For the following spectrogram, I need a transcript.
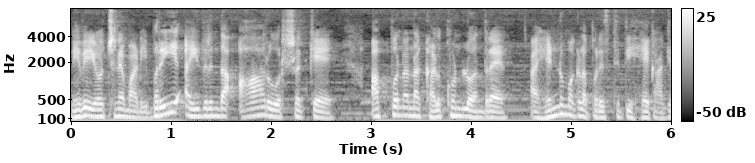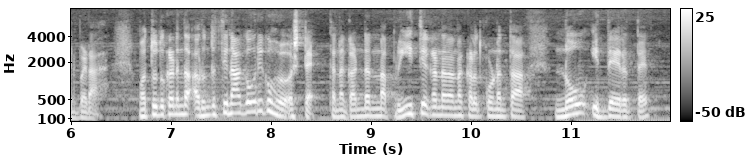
ನೀವೇ ಯೋಚನೆ ಮಾಡಿ, ಬರೀ ಐದರಿಂದ ಆರು ವರ್ಷಕ್ಕೆ ಅಪ್ಪನನ್ನ ಕಳ್ಕೊಂಡ್ಲು ಅಂದ್ರೆ ಆ ಹೆಣ್ಣು ಮಗಳ ಪರಿಸ್ಥಿತಿ ಹೇಗಾಗಿರ್ಬೇಡ. ಮತ್ತೊಂದು ಕಡೆಯಿಂದ ಅರುಂಧತಿ ನಾಗವರಿಗೂ ಅಷ್ಟೇ, ತನ್ನ ಗಂಡನ ಪ್ರೀತಿಯ ಗಂಡನನ್ನ ಕಳೆದುಕೊಂಡಂಥ ನೋವು ಇದ್ದೇ ಇರುತ್ತೆ.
